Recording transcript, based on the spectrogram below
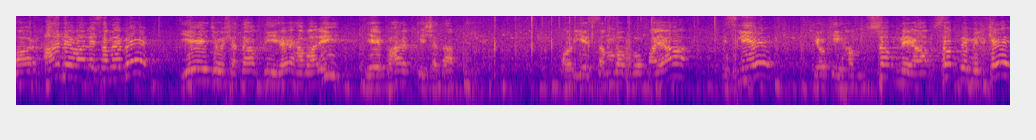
और आने वाले समय में ये जो शताब्दी है हमारी, ये भारत की शताब्दी है। और ये संभव हो पाया इसलिए क्योंकि हम सबने आप सबने मिलके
